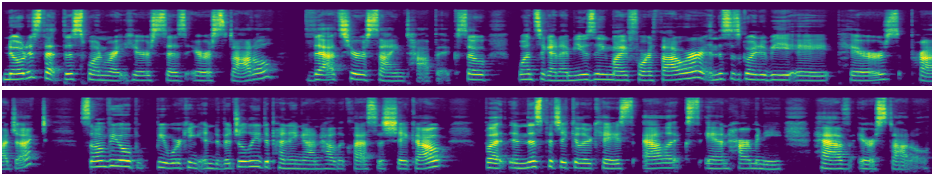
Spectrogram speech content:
notice that this one right here says Aristotle that's your assigned topic. So once again, I'm using my fourth hour, and this is going to be a pairs project. Some of you will be working individually depending on how the classes shake out. But in this particular case, Alex and Harmony have Aristotle.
